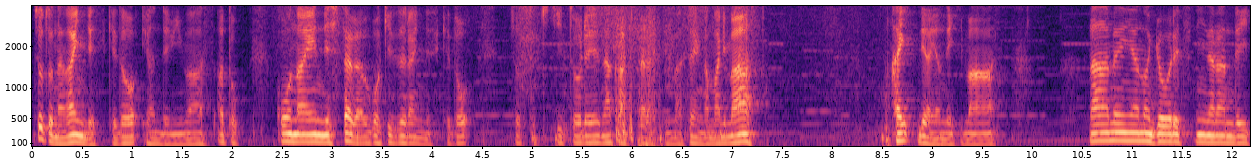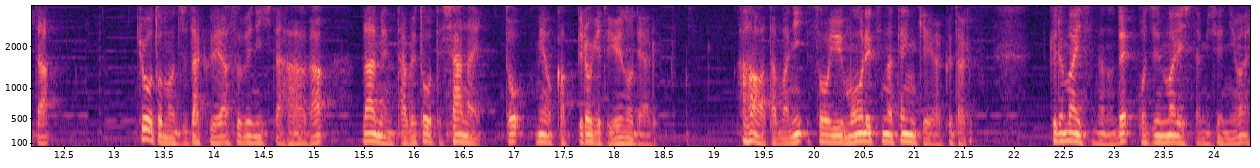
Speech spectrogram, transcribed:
ちょっと長いんですけど読んでみます。あと口内炎で舌が動きづらいんですけどちょっと聞き取れなかったらすみません頑張ります。はい。では読んでいきます。ラーメン屋の行列に並んでいた京都の自宅へ遊びに来た母がラーメン食べとうてしゃあないと目をかっぴろげと言うのである。母はたまにそういう猛烈な典型が下る。車椅子なのでこじんまりした店には一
